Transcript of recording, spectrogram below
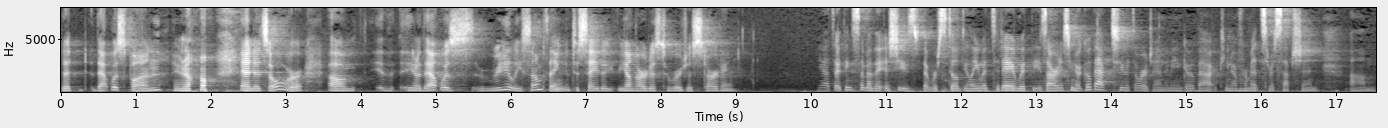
that that was fun, you know, and it's over, um, you know, that was really something to say to young artists who were just starting. Yeah, so I think some of the issues that we're still dealing with today with these artists, you know, go back to its origin. I mean, go back, you know, from its reception, um,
